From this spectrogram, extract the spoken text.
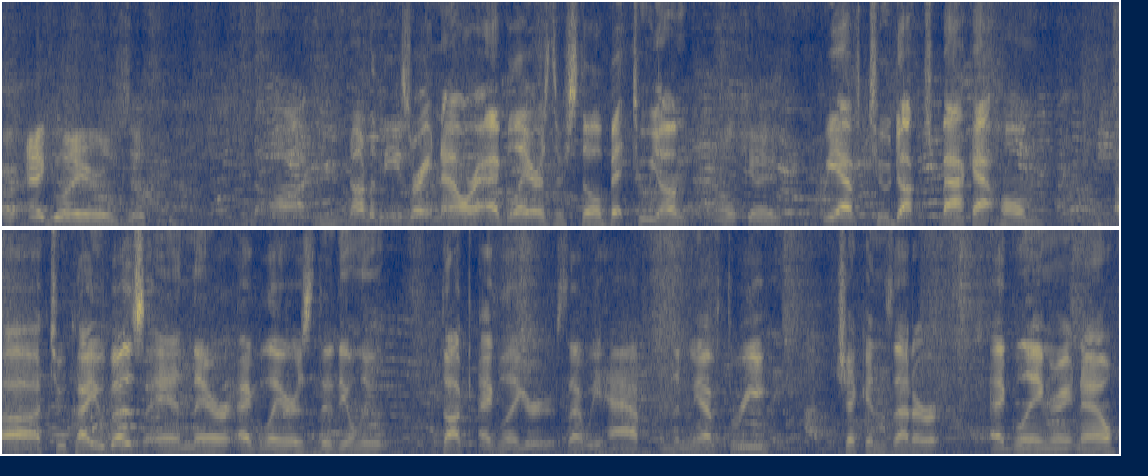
are egg layers? Uh, none of these right now are egg layers, they're still a bit too young. Okay. We have two ducks back at home, uh, two cayugas, and they're egg layers. They're the only duck egg layers that we have. And then we have three chickens that are egg laying right now.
